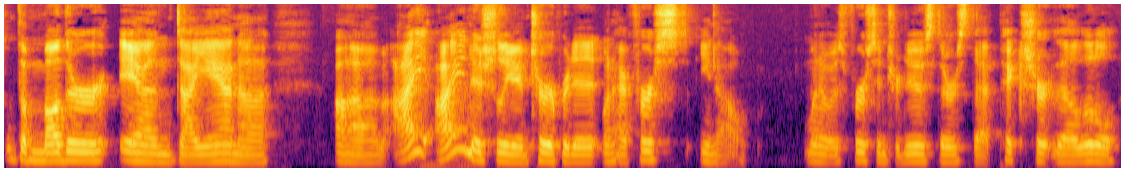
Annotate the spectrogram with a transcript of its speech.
the mother and Diana. Um, I I initially interpreted it when I first you know when it was first introduced. There's that picture, the little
